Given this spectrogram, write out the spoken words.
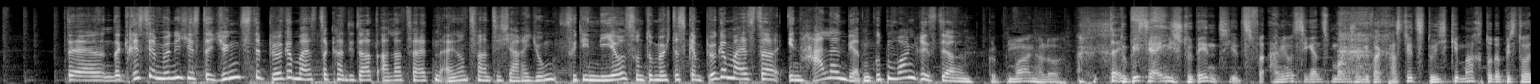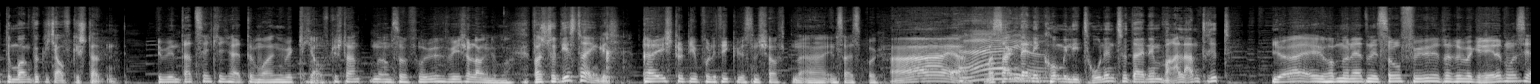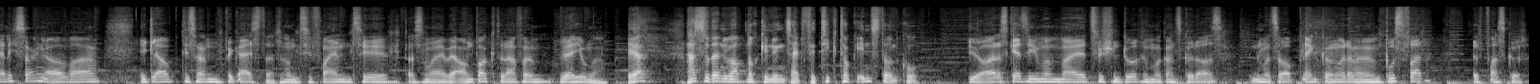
Der, der Christian Münch ist der jüngste Bürgermeisterkandidat aller Zeiten, 21 Jahre jung für die Neos und du möchtest gern Bürgermeister in Hallein werden. Guten Morgen, Christian. Guten Morgen, hallo. Du bist ja eigentlich Student. Jetzt haben wir uns den ganzen Morgen schon gefragt, hast du jetzt durchgemacht oder bist du heute Morgen wirklich aufgestanden? Ich bin tatsächlich heute Morgen wirklich aufgestanden und so früh wie schon lange nicht mehr. Was studierst du eigentlich? Äh, Ich studiere Politikwissenschaften äh, in Salzburg. Ah ja. Ah, Was sagen ja. deine Kommilitonen zu deinem Wahlantritt? Ja, ich habe noch nicht mit so viel darüber geredet, muss ich ehrlich sagen, aber ich glaube, die sind begeistert und sie freuen sich, dass mal wer anpackt und auch vor allem wer junger. Ja? Hast du dann überhaupt noch genügend Zeit für TikTok, Insta und Co? Ja, das geht sich immer mal zwischendurch immer ganz gut aus. Immer zur Ablenkung oder wenn man mit dem Bus fährt. Das passt gut.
